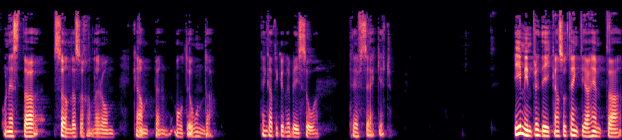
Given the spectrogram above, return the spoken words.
Och nästa söndag så handlar det om kampen mot det onda. Tänk att det kunde bli så träffsäkert. I min predikan så tänkte jag hämta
